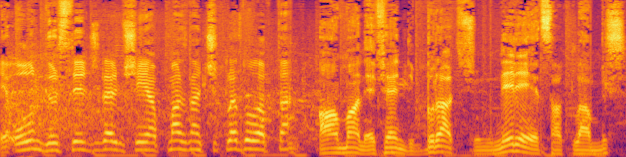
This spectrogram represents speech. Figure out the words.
E oğlum göstericiler bir şey yapmaz lan çıkla dolaptan. Aman efendim bırak şunu nereye saklanmış?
